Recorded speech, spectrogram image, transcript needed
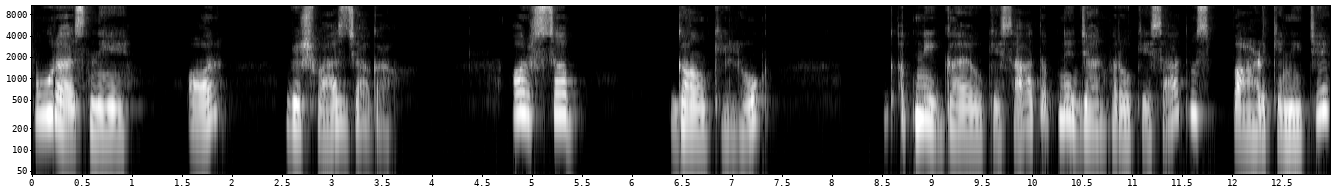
पूरा स्नेह और विश्वास जागा और सब गाँव के लोग अपनी गायों के साथ, अपने जानवरों के साथ उस पहाड़ के नीचे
